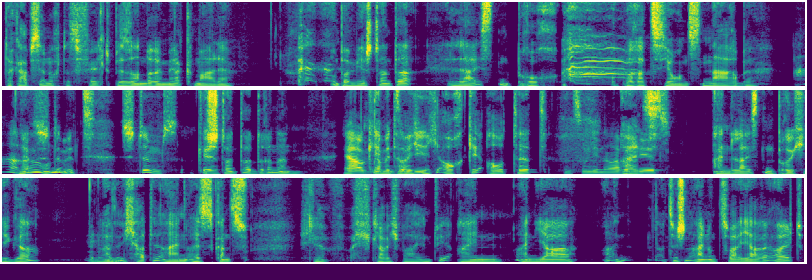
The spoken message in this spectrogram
da gab es ja noch das Feld besondere Merkmale. Und bei mir stand da Leistenbruch, Operationsnarbe. Ah, ja, stimmt. Stimmt. Okay. Das stand da drinnen. Ja, okay, Damit wenn habe es ich mich auch geoutet die- wenn's um die Narbe als geht. ein Leistenbrüchiger. Mhm. Also ich hatte einen als ganz, ich glaube, ich, glaub, ich war irgendwie ein, ein Jahr, ein, zwischen ein und zwei Jahre alt.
